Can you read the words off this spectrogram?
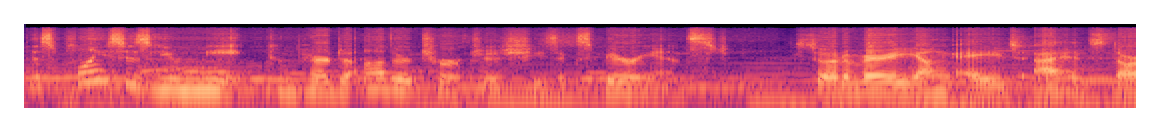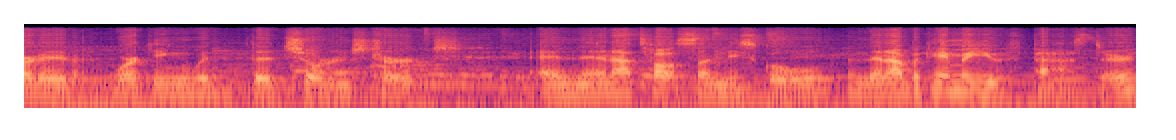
this place is unique compared to other churches she's experienced. So at a very young age, I had started working with the children's church, and then I taught Sunday school, and then I became a youth pastor.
